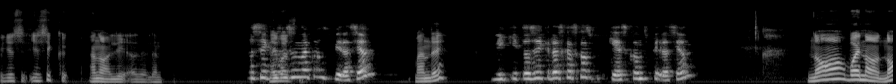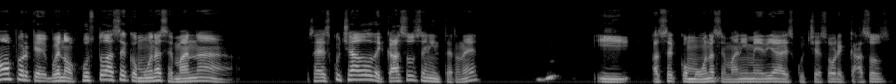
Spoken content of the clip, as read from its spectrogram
Yo, sé- yo sé que... Ah, no, adelante. ¿Tú sí crees que es una conspiración? ¿Mande? Miki, ¿tú sí crees que es, cons- que es conspiración? No, bueno, no, porque, bueno, justo hace como una semana, o sea, he escuchado de casos en internet y hace como una semana y media escuché sobre casos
